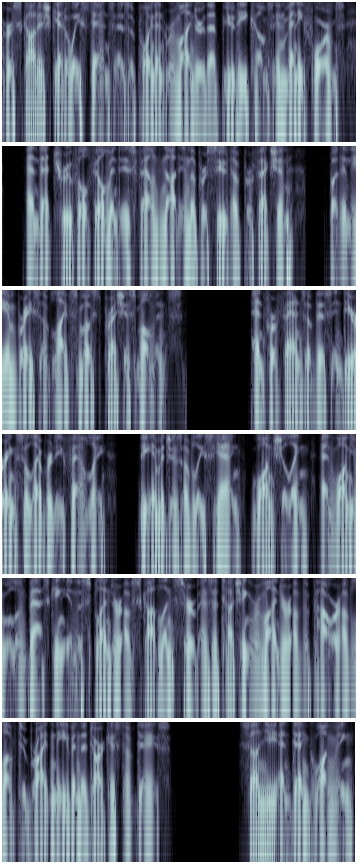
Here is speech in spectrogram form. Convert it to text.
her Scottish getaway stands as a poignant reminder that beauty comes in many forms, and that true fulfillment is found not in the pursuit of perfection, but in the embrace of life's most precious moments. And for fans of this endearing celebrity family, the images of Li Xiang, Wang Shiling, and Wang Yuelun basking in the splendor of Scotland serve as a touching reminder of the power of love to brighten even the darkest of days. Sun Yi and Deng Guangming,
